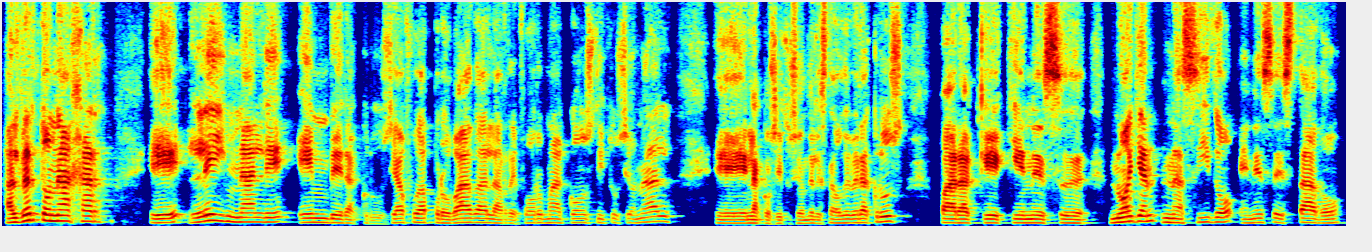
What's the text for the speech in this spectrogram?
Alberto Nájar, eh, ley Nale en Veracruz. Ya fue aprobada la reforma constitucional eh, en la Constitución del Estado de Veracruz para que quienes eh, no hayan nacido en ese estado,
